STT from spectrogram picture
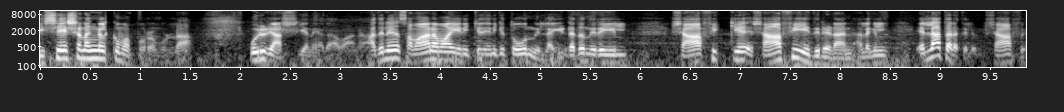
വിശേഷണങ്ങൾക്കും അപ്പുറമുള്ള ഒരു രാഷ്ട്രീയ നേതാവാണ്. അതിന് സമാനമായി എനിക്ക് എനിക്ക് തോന്നുന്നില്ല. ഇടത് നിരയിൽ ഷാഫിക്ക് ഷാഫി എതിരിടാൻ അല്ലെങ്കിൽ എല്ലാ തരത്തിലും ഷാഫി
